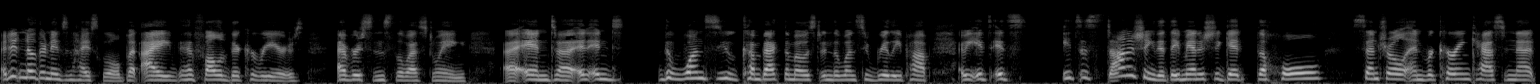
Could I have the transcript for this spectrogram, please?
I didn't know their names in high school, but I have followed their careers ever since The West Wing, uh, and uh, and and the ones who come back the most and the ones who really pop. I mean, it's it's it's astonishing that they managed to get the whole central and recurring cast in that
